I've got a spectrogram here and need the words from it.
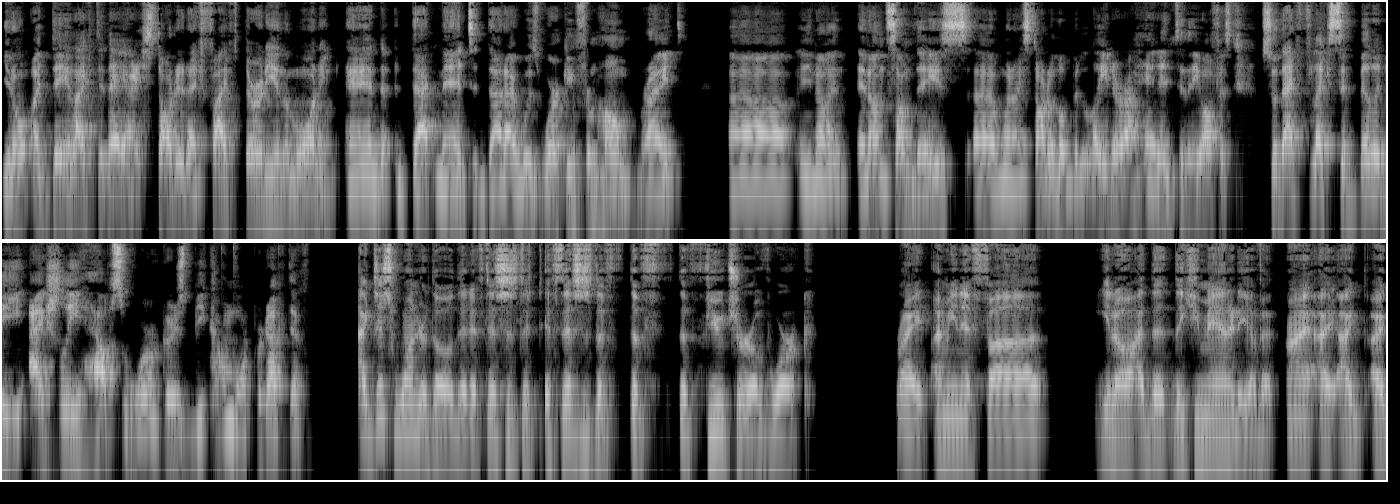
you know, a day like today, I started at 5.30 in the morning and that meant that I was working from home, right? Uh, you know, and, and on some days, uh, when I start a little bit later, I head into the office. So that flexibility actually helps workers become more productive. I just wonder though that if this is the if this is the the the future of work, right? I mean, if uh, you know the the humanity of it. I I I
